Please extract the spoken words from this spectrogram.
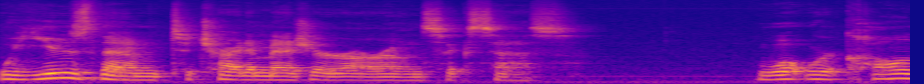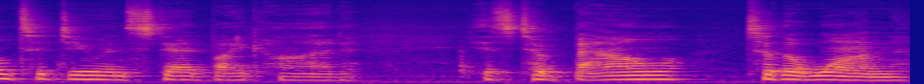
we use them to try to measure our own success. What we're called to do instead by God is to bow to the one,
